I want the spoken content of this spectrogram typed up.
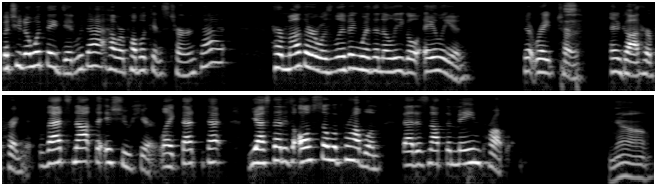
But you know what they did with that? How Republicans turned that? Her mother was living with an illegal alien that raped her and got her pregnant. Well, that's not the issue here. Like that that yes, that is also a problem. That is not the main problem. No.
